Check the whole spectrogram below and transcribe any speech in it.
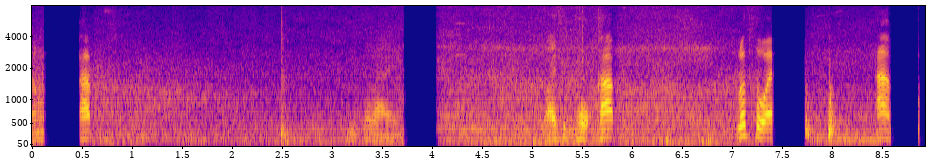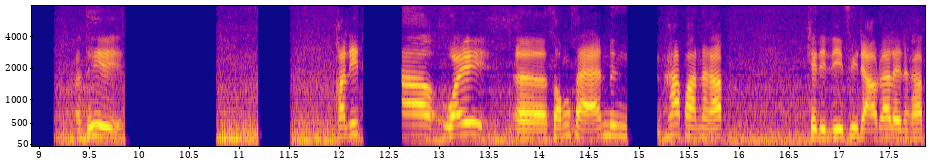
ต้องครับ ท่าไหร่ร้อยสิบหกครับ รถสวย อะคันที่คันนี้ไว้สองแสนหนึ่งห้าพันนะครับ เครดิตดีฟรีดาวได้เลยนะครับ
